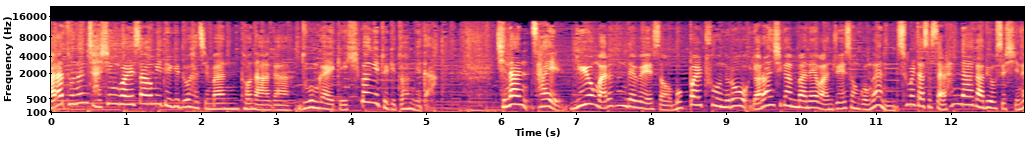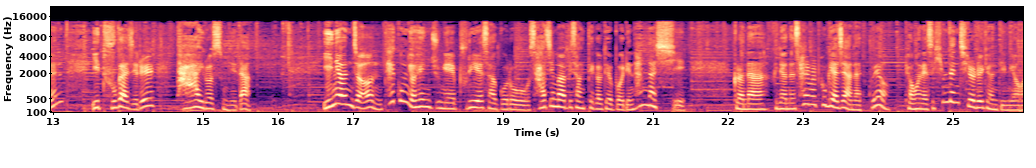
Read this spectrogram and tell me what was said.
마라톤은 자신과의 싸움이 되기도 하지만 더 나아가 누군가에게 희망이 되기도 합니다. 지난 4일 뉴욕 마라톤 대회에서 목발 투혼으로 11시간 만에 완주에 성공한 25살 한나 가비오스 씨는 이 두 가지를 다 이뤘습니다. 2년 전 태국 여행 중에 불의의 사고로 사지마비 상태가 돼버린 한나 씨. 그러나 그녀는 삶을 포기하지 않았고요. 병원에서 힘든 치료를 견디며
